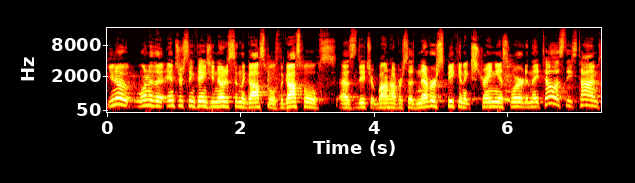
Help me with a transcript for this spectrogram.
You know, one of the interesting things you notice in the Gospels, the Gospels, as Dietrich Bonhoeffer says, never speak an extraneous word. And they tell us these times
